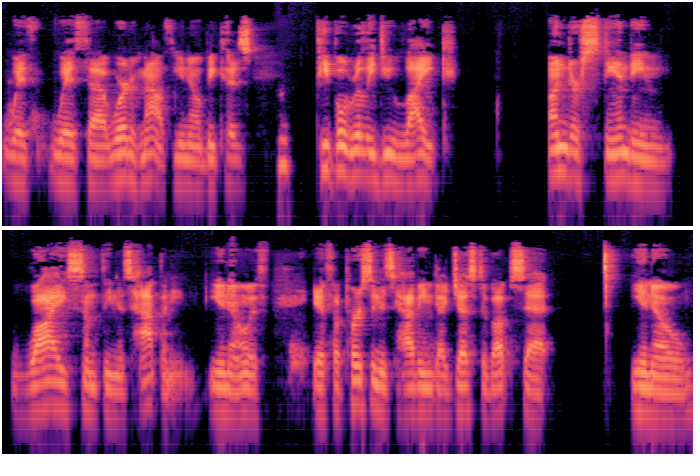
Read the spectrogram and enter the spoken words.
with, with uh, word of mouth, you know, because people really do like understanding why something is happening. You know, if, if a person is having digestive upset, you know,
